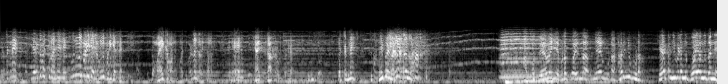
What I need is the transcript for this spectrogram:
കൊച്ചമ്മേ, എന്ത് പറ്റി മനസ്സിലെ ഒന്നും പിടിക്കല്ല ഒന്നും പിടിക്കല്ല? ഇത് മയക്കമാണ്. കുറച്ച് വെള്ളം തളിച്ചാൽ മതി. പിന്നെ ഞാൻ ഡോക്ടറെ വിളിച്ചോട്ടെ കൊച്ചമ്മേ നീ പോയി വെള്ളം. അപ്പൊ ദേവകി എവിടെ പോയെന്ന് അറിഞ്ഞേ കൂടാ. അറിഞ്ഞുകൂടാ. ചേട്ടൻ ഇവിടെ നിന്ന് പോയെന്ന് തന്നെ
